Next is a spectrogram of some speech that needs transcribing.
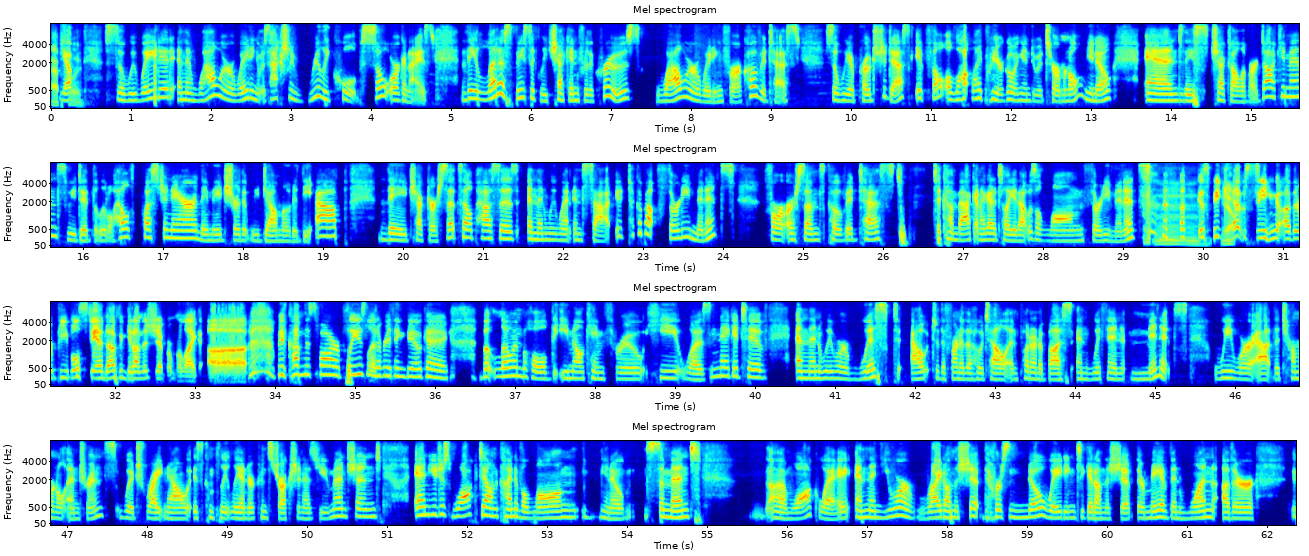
Absolutely. Yep. So we waited. And then while we were waiting, it was actually really cool. So organized. They let us basically check in for the cruise while we were waiting for our COVID test. So we approached a desk. It felt a lot like when you're going into a terminal, you know, and they checked all of our documents. We did the little health questionnaire. They made sure that we downloaded the app. They checked our set sail passes. And then we went and sat. It took about 30 minutes for our son's COVID test to come back. And I got to tell you, that was a long 30 minutes because mm, we yep. kept seeing other people stand up and get on the ship. And we're like, uh, we've come this far. Please let everything be okay. But lo and behold, the email came through. He was negative, And then we were whisked out to the front of the hotel and put on a bus. And within minutes, we were at the terminal entrance, which right now is completely under construction, as you mentioned. And you just walk down kind of a long, you know, cement um, walkway, and then you are right on the ship. There was no waiting to get on the ship. There may have been one other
